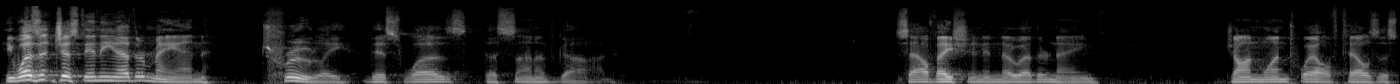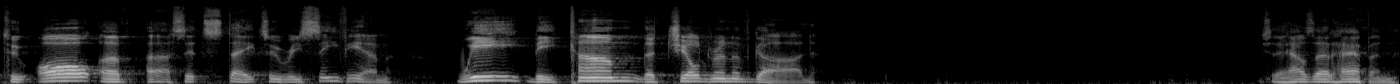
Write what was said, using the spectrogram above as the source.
He wasn't just any other man. Truly, this was the Son of God. Salvation in no other name. John 1:12 tells us to all of us it states who receive him we become the children of God. You say how's that happen?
